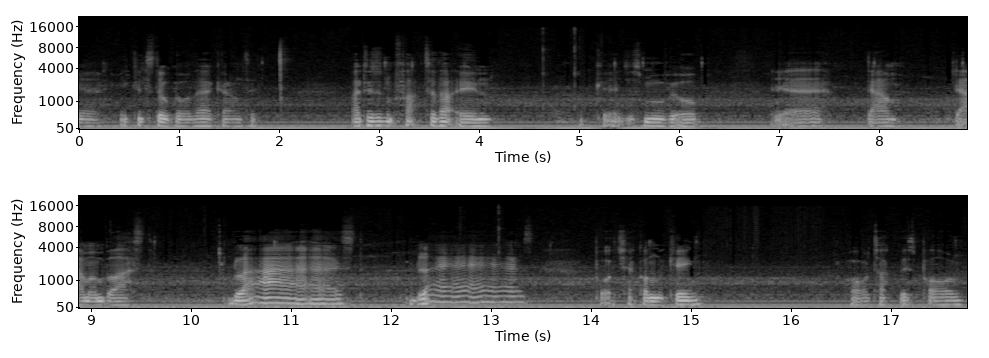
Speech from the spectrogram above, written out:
Yeah, you can still go there, can't it? I didn't factor that in. Okay, just move it up. Yeah, damn. Damn and blast. Blast! Blast! Put a check on the king. Or attack this pawn.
